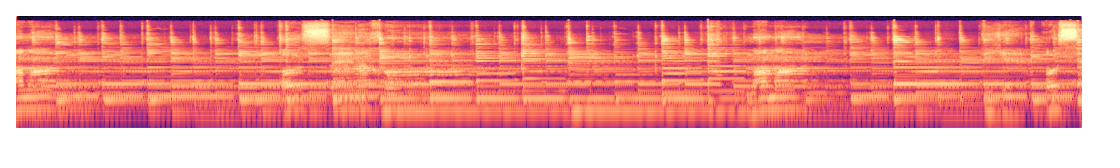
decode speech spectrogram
مامان قصه نخور. مامان. دیگه قصه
